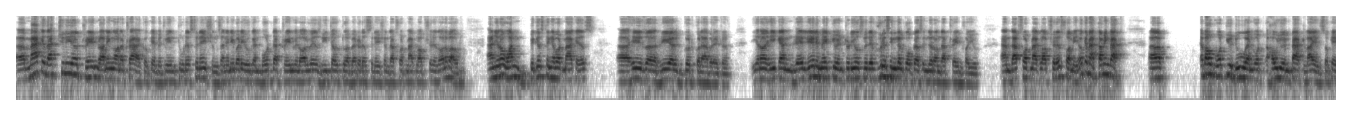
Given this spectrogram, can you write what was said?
Uh, Mac is actually a train running on a track, okay, between two destinations, and anybody who can board that train will always reach out to a better destination. That's what Mac Laubscher is all about. And you know, one biggest thing about Mac is uh, he is a real good collaborator. You know, he can re really make you introduce with every single co-passenger on that train for you. And that's what Mac Laubscher is for me. Okay, Mac, coming back. Uh, about what you do and what how you impact lives okay?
